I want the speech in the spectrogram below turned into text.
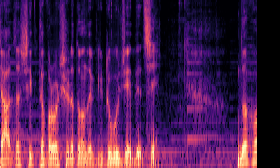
যা যা শিখতে পারবে সেটা তোমাদেরকে একটু বুঝিয়ে দিচ্ছি। দেখো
